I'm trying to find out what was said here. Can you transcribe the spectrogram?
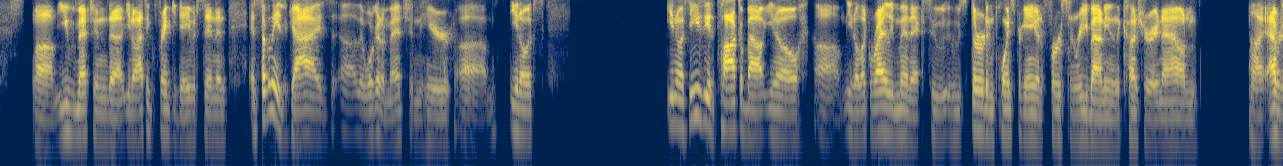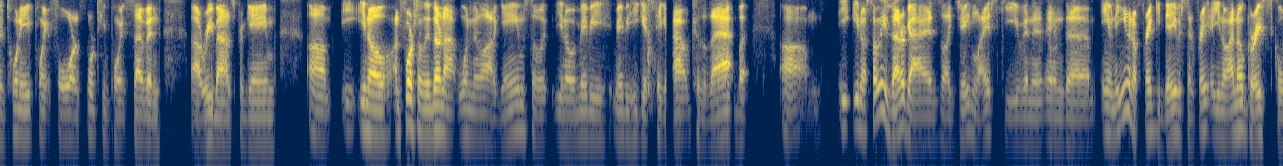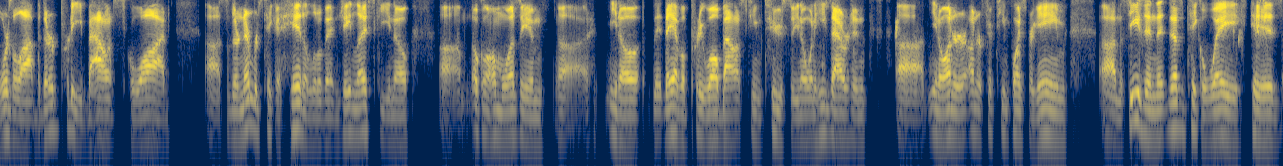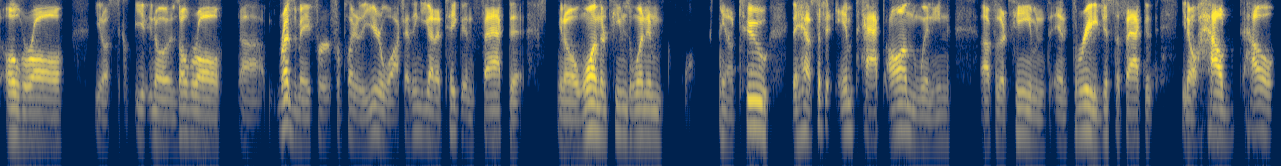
Um, you've mentioned, uh, you know, I think Frankie Davidson and, and some of these guys uh, that we're going to mention here, um, you know, it's, you know, it's easy to talk about, you know, um, you know, like Riley Minix, who, who's third in points per game and first in rebounding in the country right now, and uh, averaging 28.4 and 14.7 uh, rebounds per game um, you know, unfortunately, they're not winning a lot of games, so you know maybe maybe he gets taken out because of that. But um, you know, some of these other guys like Jaden Lightsky, even and uh, even even a Frankie Davidson, Frank, you know, I know Grace scores a lot, but they're a pretty balanced squad, uh, so their numbers take a hit a little bit. And Jaden Lightsky, you know. Um, Oklahoma Wesleyan, uh, you know, they, they have a pretty well balanced team too. So, you know, when he's averaging, uh, you know, under under 15 points per game uh, the season, it doesn't take away his overall you know, you know his overall uh, resume for for Player of the Year watch. I think you got to take in fact that you know one their team's winning, you know two they have such an impact on winning uh, for their team, and, and three just the fact that you know how how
